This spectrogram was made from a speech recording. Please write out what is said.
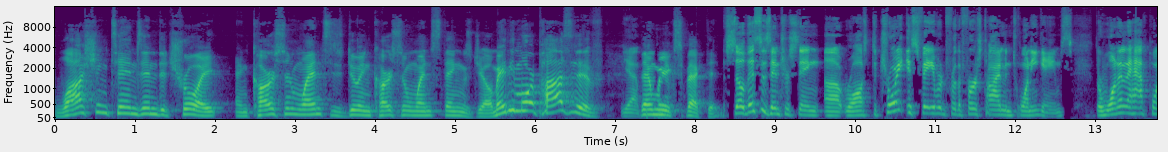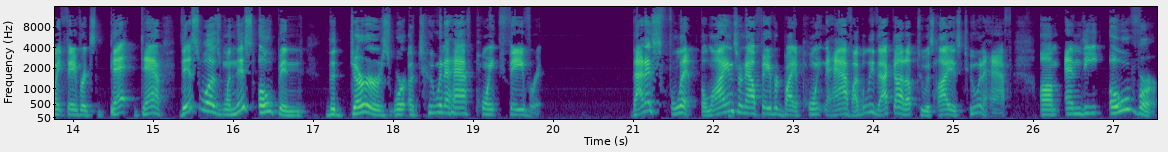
Washington's in Detroit, and Carson Wentz is doing Carson Wentz things, Joe. Maybe more positive yeah. than we expected. So this is interesting, uh, Ross. Detroit is favored for the first time in 20 games. They're one and a half point favorites. Bet down. This was when this opened. The Durs were a two and a half point favorite. That has flipped. The Lions are now favored by a point and a half. I believe that got up to as high as two and a half. Um, and the over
